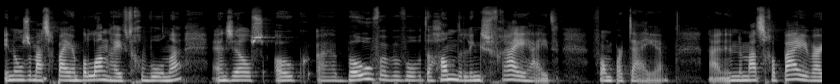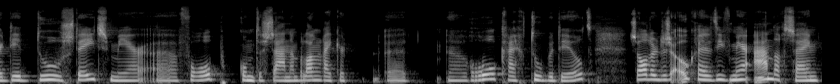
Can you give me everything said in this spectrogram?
in onze maatschappij een belang heeft gewonnen. En zelfs ook uh, boven bijvoorbeeld de handelingsvrijheid van partijen. Nou, in de maatschappij waar dit doel steeds meer uh, voorop komt te staan, een belangrijker rol krijgt toebedeeld, zal er dus ook relatief meer aandacht zijn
